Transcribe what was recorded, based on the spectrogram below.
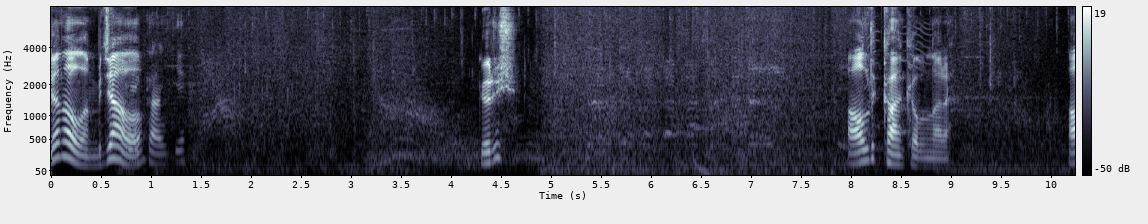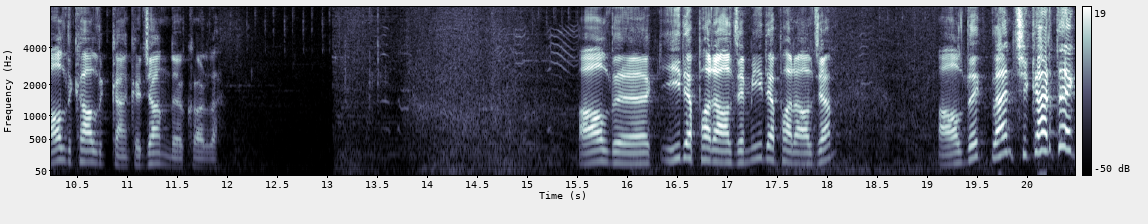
Can alalım bir can İyi alalım. kanki. Görüş. Aldık kanka bunları. Aldık aldık kanka. Can da yok orada. Aldık. İyi de para alacağım. iyi de para alacağım. Aldık. Lan çıkarttık.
